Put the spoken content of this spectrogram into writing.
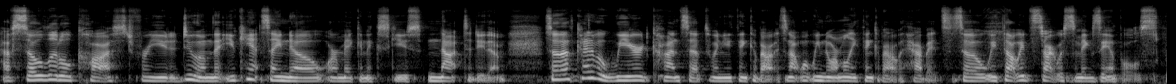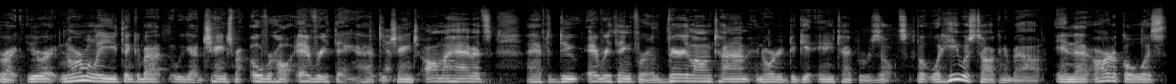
have so little cost for you to do them that you can't say no or make an excuse not to do them. So that's kind of a weird concept when you think about it. It's not what we normally think about with habits. So we thought we'd start with some examples. Right, you're right. Normally you think about we got to change my overhaul everything. I have to yep. change all my habits. I have to do everything for a very long time in order to get any type of results. But what he was talking about in that article was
